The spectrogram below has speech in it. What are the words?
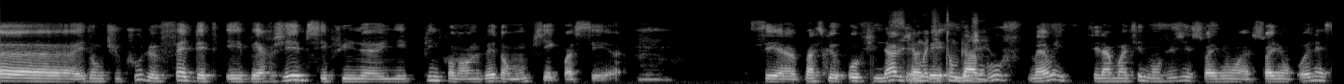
Euh, et donc, du coup, le fait d'être hébergé, c'est plus une, une épine qu'on enlevait dans mon pied, quoi. C'est C'est euh, parce que au final, la j'avais la budget. bouffe. Mais oui, c'est la moitié de mon budget, soyons, euh, soyons honnêtes.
